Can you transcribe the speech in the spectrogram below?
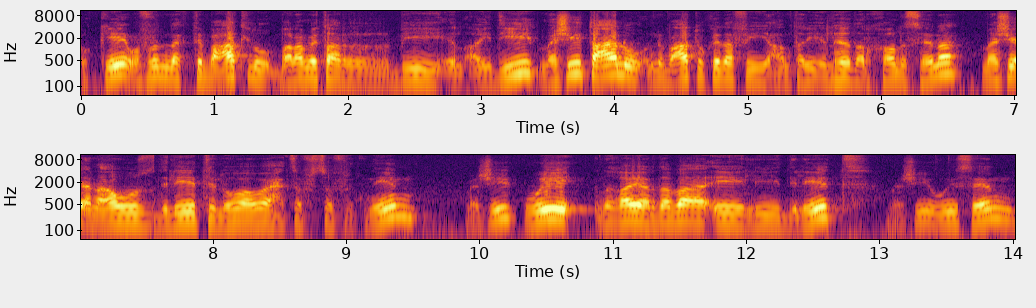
okay؟ المفروض إنك تبعت له parameter بال ID ماشي؟ تعالوا نبعته كده في عن طريق ال header خالص هنا ماشي؟ أنا عاوز delete اللي هو 1002 ماشي؟ ونغير ده بقى إيه ل delete ماشي؟ وsend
